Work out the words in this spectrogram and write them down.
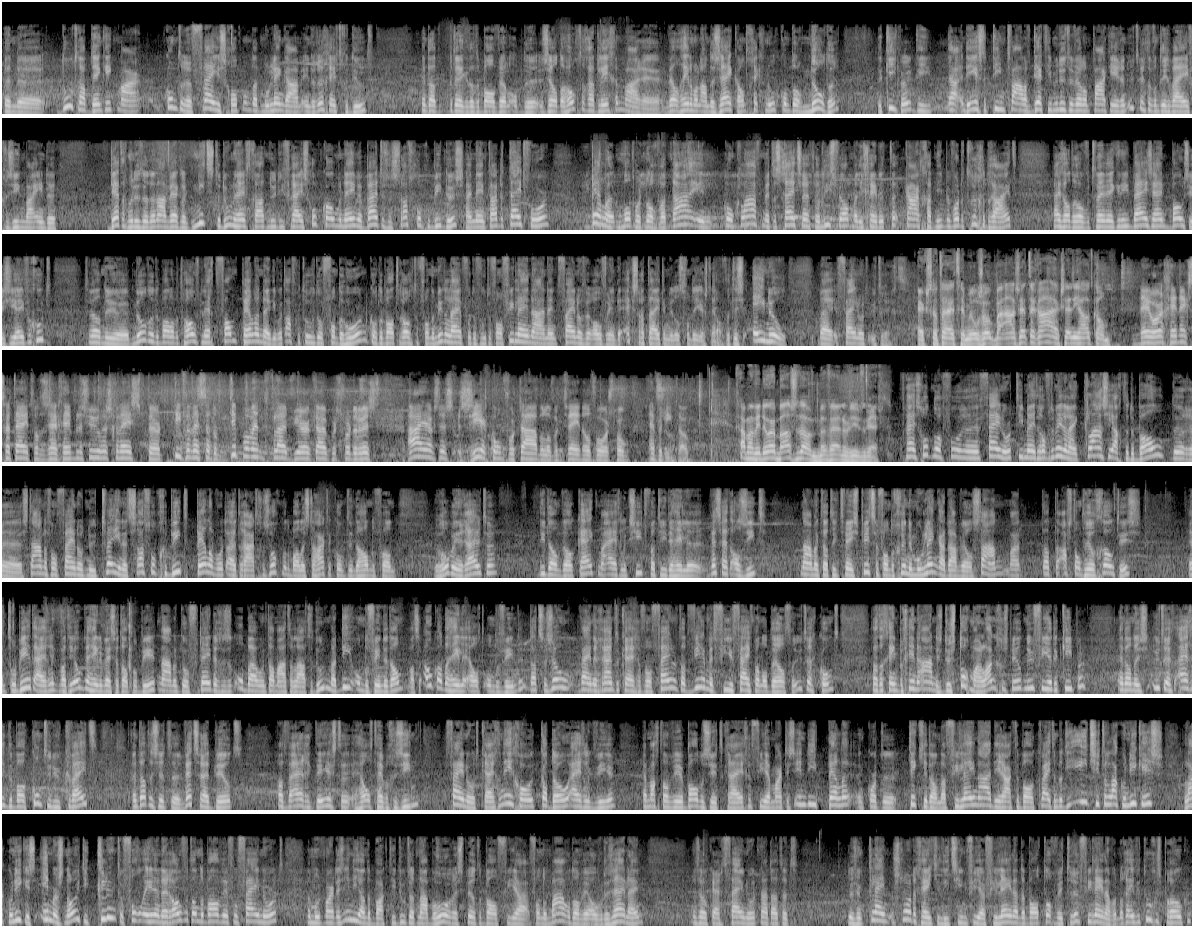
een uh, doeltrap denk ik. Maar komt er een vrije schop omdat Moulenga hem in de rug heeft geduwd. En dat betekent dat de bal wel op dezelfde hoogte gaat liggen. Maar uh, wel helemaal aan de zijkant. Gek genoeg komt toch Mulder. De keeper die in de eerste 10, 12, 13 minuten wel een paar keer in Utrecht er van dichtbij heeft gezien. Maar in de 30 minuten daarna werkelijk niets te doen heeft gehad. Nu die vrije schop komen nemen. Buiten zijn strafschopgebied dus. Hij neemt daar de tijd voor. Pelle moppert nog wat na in conclaaf met de scheidsrechter Liesveld. Maar die gele kaart gaat niet meer worden teruggedraaid. Hij zal er over twee weken niet bij zijn. Boos is hij even goed. Terwijl nu Mulder de bal op het hoofd legt van Pelle. Nee, die wordt afgetroefd door Van der Hoorn. Komt de bal ter hoogte van de middenlijn voor de voeten van Filena. En neemt Feyenoord weer over in de extra tijd inmiddels van de eerste helft. Het is 1-0 bij Feyenoord-Utrecht. Extra tijd inmiddels ook bij AZ tegen Ajax en die Houtkamp. Nee hoor, geen extra tijd, want er zijn geen blessures geweest. Sportieve wedstrijd op dit moment fluit Björk Kuipers voor de rust. Ajax dus zeer comfortabel op een 2-0 voorsprong en verdient ook. Ga maar weer door, Bas dan, bij Feyenoord Utrecht. Vrij schot nog voor uh, Feyenoord, 10 meter over de middenlijn. Klaasie achter de bal. Er uh, staande van Feyenoord nu twee in het strafschopgebied. Pelle wordt uiteraard gezocht, maar de bal is te hard. en komt in de handen van Robin Ruiter. Die dan wel kijkt, maar eigenlijk ziet wat hij de hele wedstrijd al ziet. Namelijk dat die twee spitsen van de Gunne Moulenga daar wel staan. Maar dat de afstand heel groot is. En probeert eigenlijk wat hij ook de hele wedstrijd al probeert. Namelijk door verdedigers het opbouwend dan te laten doen. Maar die ondervinden dan, wat ze ook al de hele elft ondervinden. Dat ze zo weinig ruimte krijgen van Feyenoord. Dat weer met 4-5 man op de helft van Utrecht komt. Dat er geen begin aan is. Dus toch maar lang gespeeld nu via de keeper. En dan is Utrecht eigenlijk de bal continu kwijt. En dat is het wedstrijdbeeld wat we eigenlijk de eerste helft hebben gezien. Feyenoord krijgt een ingooi, cadeau eigenlijk weer. En mag dan weer balbezit krijgen via Martens Indy. Pelle, een korte tikje dan naar Filena. Die raakt de bal kwijt omdat hij ietsje te laconiek is. Laconiek is immers nooit. Die klunt er vol in en herovert dan de bal weer voor Feyenoord. Dan moet Martens Indy aan de bak. Die doet dat naar behoren en speelt de bal via Van der Marel dan weer over de zijlijn. En zo krijgt Feyenoord nadat het dus een klein slordigheidje liet zien via Filena de bal toch weer terug. Filena wordt nog even toegesproken.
